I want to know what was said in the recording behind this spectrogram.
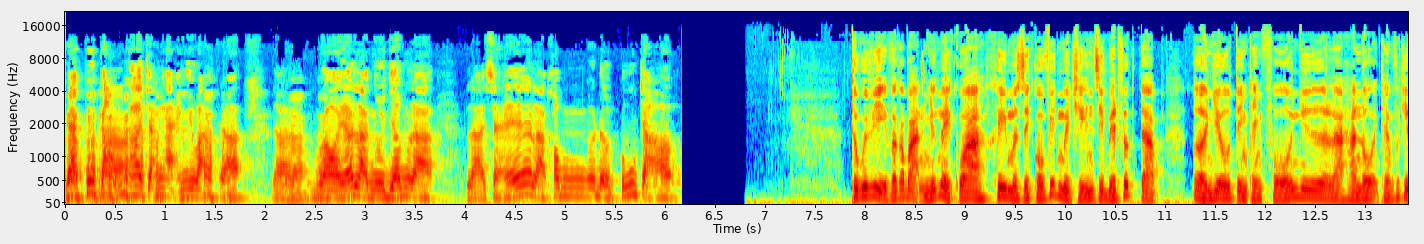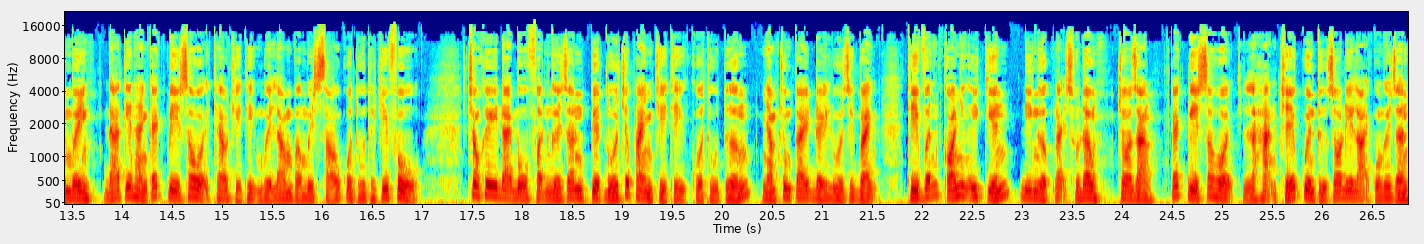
gác trước cổng chẳng hạn như vậy đó. Đó. Dạ. rồi là người dân là là sẽ là không có được cứu trợ Thưa quý vị và các bạn, những ngày qua, khi mà dịch COVID-19 diễn biến phức tạp, ở nhiều tỉnh thành phố như là Hà Nội, Thành phố Hồ Chí Minh đã tiến hành cách ly xã hội theo chỉ thị 15 và 16 của Thủ tướng Chính phủ. Trong khi đại bộ phận người dân tuyệt đối chấp hành chỉ thị của Thủ tướng nhằm chung tay đẩy lùi dịch bệnh, thì vẫn có những ý kiến đi ngược lại số đông cho rằng cách ly xã hội là hạn chế quyền tự do đi lại của người dân.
